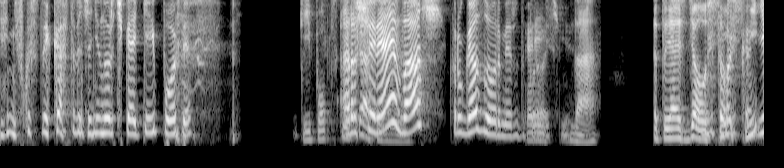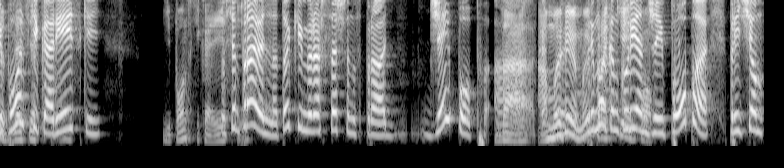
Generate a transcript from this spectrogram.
Невкусные картриджи, немножечко о кей-попе. Кей-попские Расширяем ваш кругозор, между прочим. Да. Это я сделал сни- Японский, корейский. Японский, корейский. Ну, всем правильно. Tokyo Mirage Sessions про J-поп. Да, как а мы- бы мы Прямой про конкурент. J-попа. Причем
